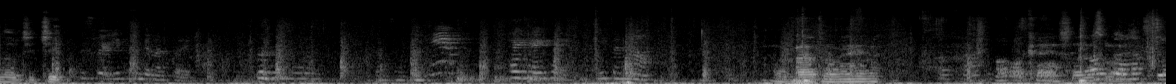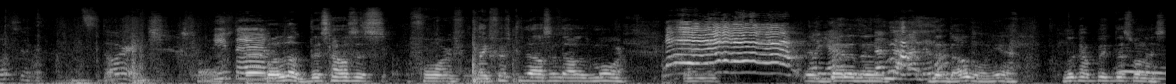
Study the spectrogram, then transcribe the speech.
little chichi. This is where Ethan gonna play. hey, hey, hey. Ethan, no. A bathroom in here. Oh, okay, so that's oh, Let's nice. closer. Storage. Ethan. But look, this house is for like fifty thousand dollars more. And It's yeah? better than Than the other than the other one. Yeah. Look how big this one is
